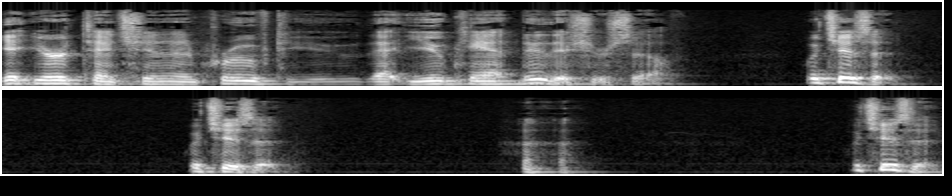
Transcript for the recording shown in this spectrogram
get your attention and prove to you that you can't do this yourself? Which is it? Which is it? Which is it?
